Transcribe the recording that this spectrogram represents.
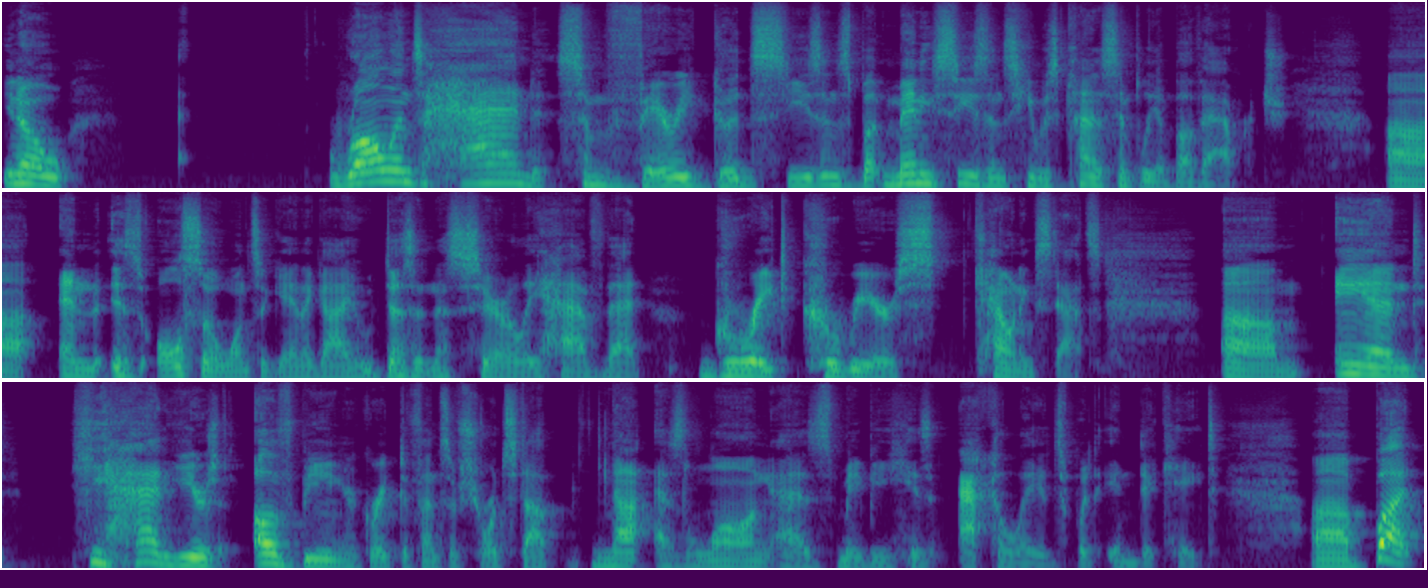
You know, Rollins had some very good seasons, but many seasons he was kind of simply above average uh, and is also once again a guy who doesn't necessarily have that great career counting stats. Um, and he had years of being a great defensive shortstop, not as long as maybe his accolades would indicate. Uh, but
